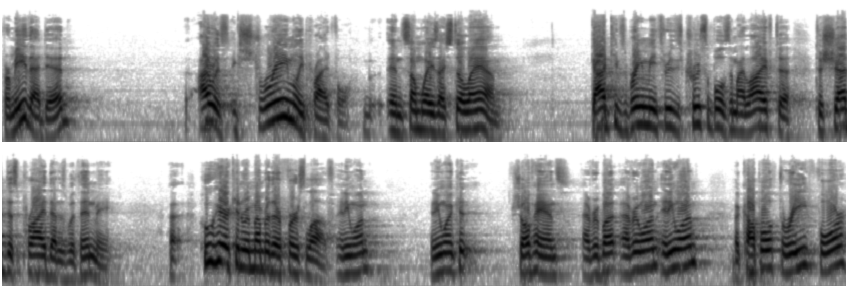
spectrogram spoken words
For me, that did. I was extremely prideful. In some ways, I still am. God keeps bringing me through these crucibles in my life to, to shed this pride that is within me. Who here can remember their first love? Anyone? Anyone? Show of hands. Everybody? Everyone? Anyone? A couple, three, four?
